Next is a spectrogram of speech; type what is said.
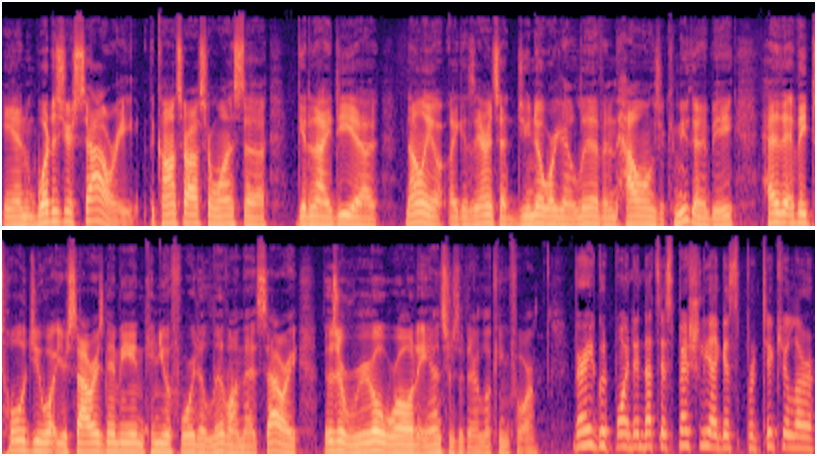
And what is your salary? The consular officer wants to get an idea. Not only, like as Aaron said, do you know where you're going to live and how long is your commute going to be? Have they, have they told you what your salary is going to be and can you afford to live on that salary? Those are real world answers that they're looking for. Very good point, and that's especially, I guess, particular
